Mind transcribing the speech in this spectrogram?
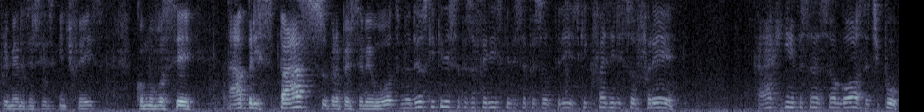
primeiro exercício que a gente fez, como você abre espaço para perceber o outro. Meu Deus, o que, que deixa essa pessoa feliz? O que deixa essa pessoa triste? O que, que faz ele sofrer? Caraca, o que, que a pessoa só gosta? Tipo,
